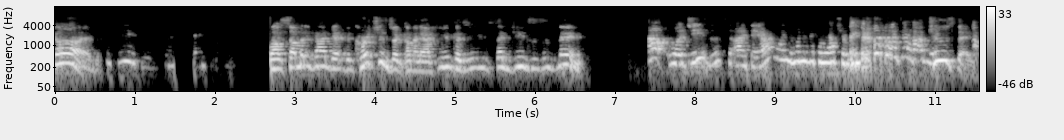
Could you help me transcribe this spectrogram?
God. Well, somebody got the Christians are coming after you because you said Jesus' name. Oh, well, Jesus, are they are? When, when did they come after me? Tuesday.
